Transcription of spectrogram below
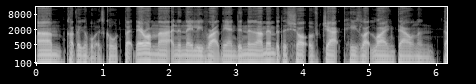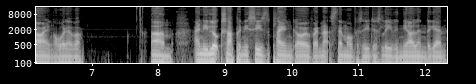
Um, can't think of what it's called, but they're on that, and then they leave right at the end. And then I remember the shot of Jack. He's like lying down and dying or whatever. Um, and he looks up and he sees the plane go over, and that's them obviously just leaving the island again.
